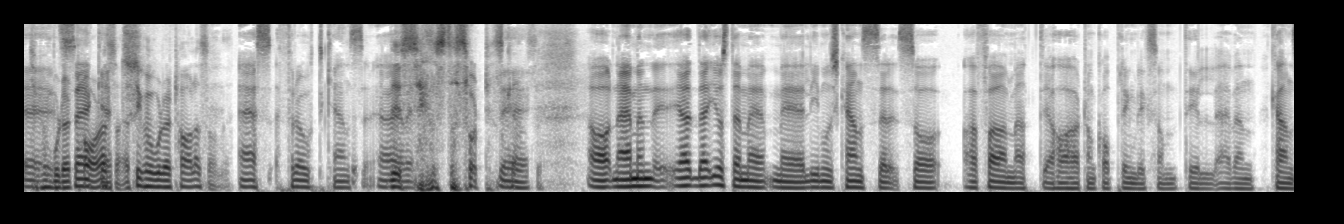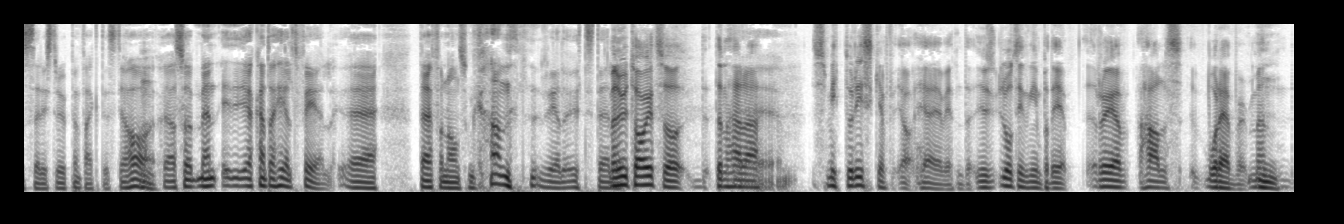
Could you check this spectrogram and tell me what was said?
Jag eh, borde om. säkert. Jag tycker man borde ha talas om det. Ass throat cancer. Ja, Det är jag sämsta sortens Det- cancer. Ja, nej men ja, just det med, med livmoderscancer så har för mig att jag har hört om koppling liksom till även cancer i strupen faktiskt. Jag har, Mm. alltså, men jag kan ta helt fel. Eh, där får någon som kan reda ut istället. Men överhuvudtaget så, den här Eh, smittorisken, för- ja, ja, jag vet inte, låt inte in på det. Röv, hals, whatever. Men Mm.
